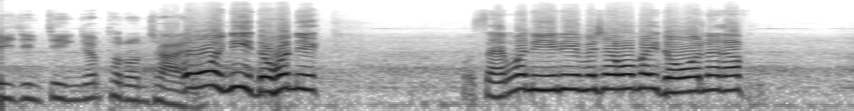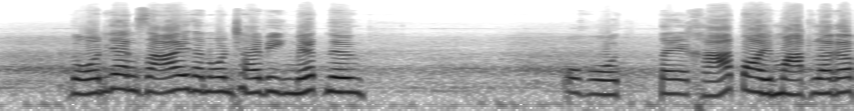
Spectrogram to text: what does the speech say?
ดีจริง ๆ ครับธนนชัย โอ้ยนี่โดนอีก แสงมณีนี่ไม่ใช่ว่าไม่โดนนะครับ โดนแข้งซ้ายธนนชัยไปอีกเม็ดหนึ่ง โอ้โห เตะขาต่อยหมัดแล้วครับ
